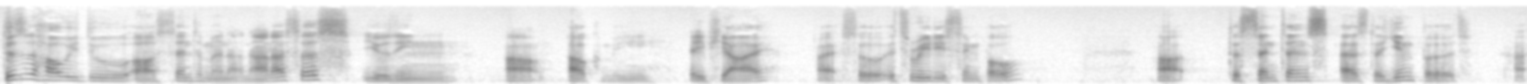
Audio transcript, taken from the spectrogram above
This is how we do uh, sentiment analysis using uh, Alchemy API. Right? So it's really simple. Uh, the sentence as the input uh,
